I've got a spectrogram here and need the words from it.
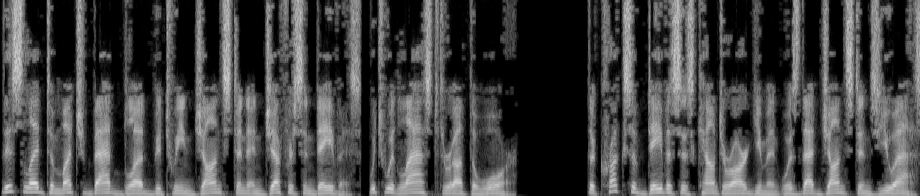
This led to much bad blood between Johnston and Jefferson Davis, which would last throughout the war. The crux of Davis's counterargument was that Johnston's U.S.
